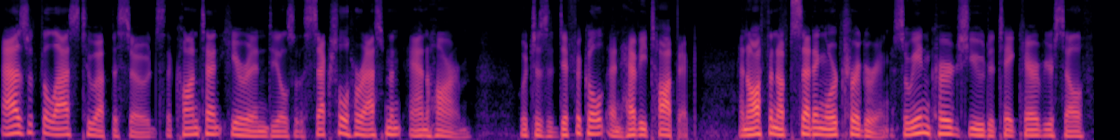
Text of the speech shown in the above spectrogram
As with the last two episodes, the content herein deals with sexual harassment and harm, which is a difficult and heavy topic and often upsetting or triggering, so we encourage you to take care of yourself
